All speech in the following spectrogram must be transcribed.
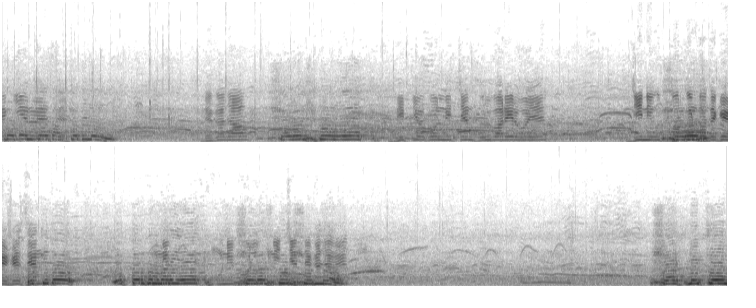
এগিয়ে প্রথম শট রয়েছে আটকে দিলেন। দেখা যাও দ্বিতীয় গোল নিচ্ছেন ফুলবাড়ির হয়ে। যিনি উত্তরখণ্ড থেকে এসেছেন উত্তর ফুলবাড়ি এক উনি গোল নিচ্ছেন দেখা যাবে। শট নিচ্ছেন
